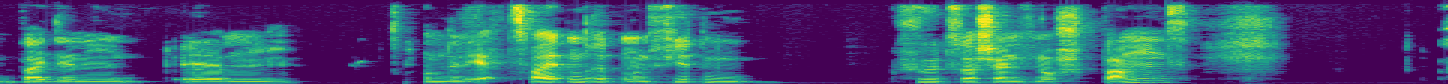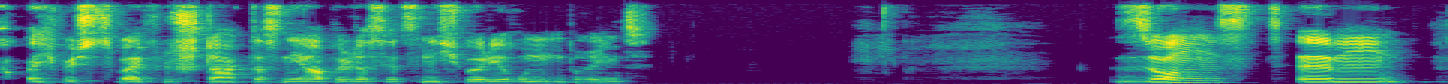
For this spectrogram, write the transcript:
bei den, ähm, um den zweiten, dritten und vierten fühlt es wahrscheinlich noch spannend. Ich bezweifle stark, dass Neapel das jetzt nicht über die Runden bringt. Sonst, ähm,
